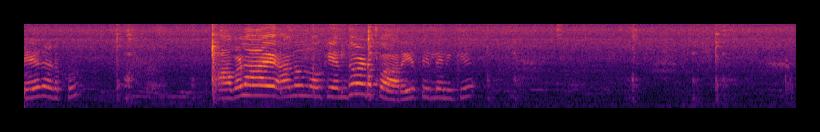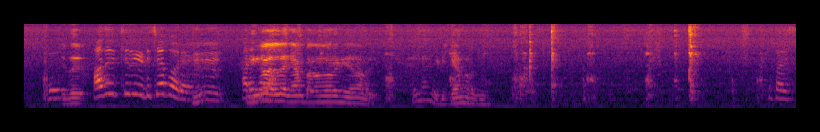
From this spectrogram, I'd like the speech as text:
ഏതടപ്പ്? അവളായ അതൊന്നും നോക്കി എന്തോ അടപ്പാ? അറിയത്തില്ല എനിക്ക്. ഇത് അത് ഇച്ചിരി ഇടിച്ചാ പോരെ? നിങ്ങളല്ല ഞാൻ പറഞ്ഞു തുടങ്ങി ചെയ്താൽ മതി. പിന്നെ ഇടിക്കാൻ തുടങ്ങി. പൈസ.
